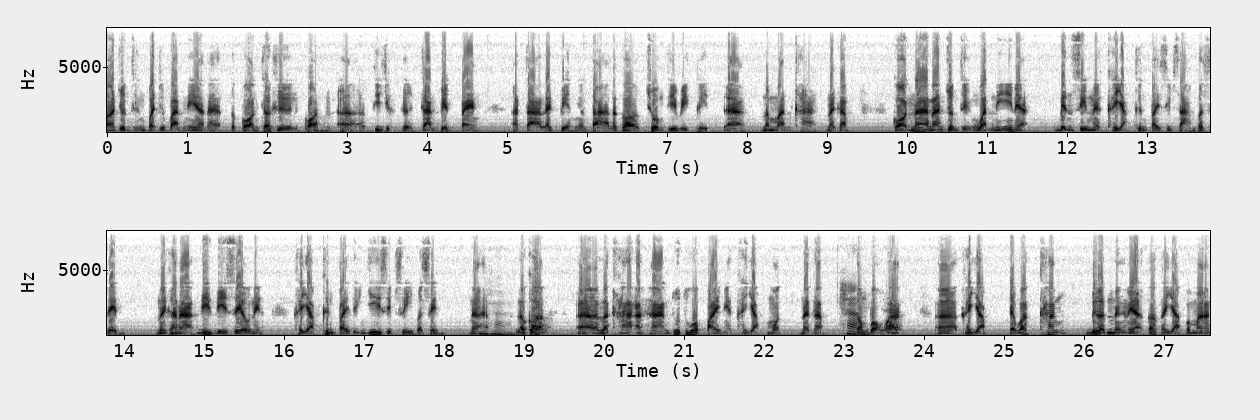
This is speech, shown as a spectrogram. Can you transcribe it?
มาจนถึงปัจจุบันนี้นะฮะแต่ก่อนก็คือก่อนอที่จะเกิดการเปลี่ยนแปลง อัตราแลกเปลี่ยนเงินตราแล้วก็ช่วงที่วิกฤตเอ่อน้ำมันขาดนะครับ ก่อนหน้านั้นจนถึงวันนี้เนี่ยเบนซินเนี่ยขยับขึ้นไป 13%ในขณะที่ดีเซลเนี่ยขยับขึ้นไปถึง 24%นะฮะอืมแล้วก็เอ่อราคาอาหารทั่ว ๆ ไปเนี่ยขยับหมดนะครับค่ะต้องบอกว่าเอ่อขยับแต่ว่าครั้งเดือนหนึ่งเนี่ยก็ขยับประมาณ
